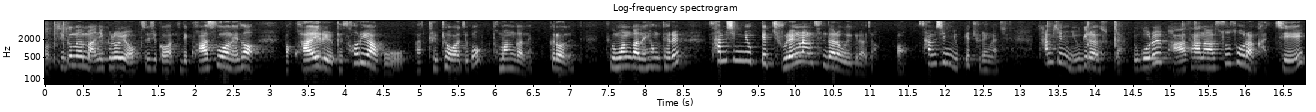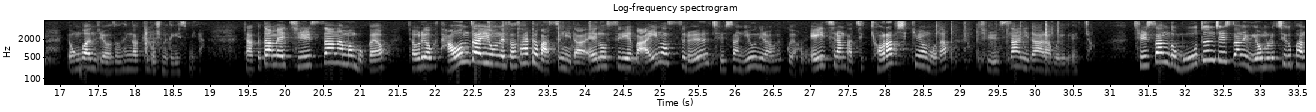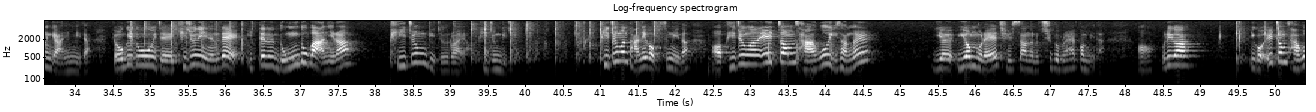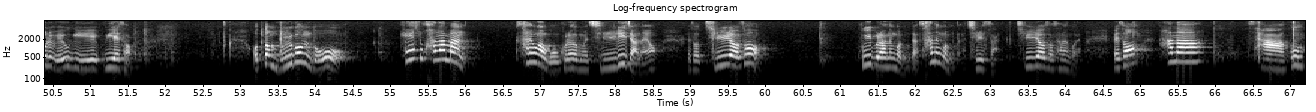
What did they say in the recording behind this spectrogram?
어, 지금은 많이 그럴 일 없으실 것 같은데 과수원에서 막 과일을 이렇게 서리하고 막 들켜가지고 도망가는 그런 도망가는 형태를 36개 주랭랑 친다라고 얘기를 하죠. 어, 36개 주랭랑 친다. 36이라는 숫자, 요거를 과산화수소랑 같이 연관지어서 생각해 보시면 되겠습니다. 자, 그 다음에 질산 한번 볼까요? 자, 우리가 그 다원자 이온에서 살펴봤습니다. NO3의 마이너스를 질산 이온이라고 했고요. H랑 같이 결합시키면 뭐다? 질산이다라고 얘기를 했죠. 질산도 모든 질산을 위험으로 취급하는 게 아닙니다. 여기도 이제 기준이 있는데 이때는 농도가 아니라 비중 기준으로 해요. 비중 기준. 비중은 단위가 없습니다. 어, 비중은 1.49 이상을 위- 위험물의 질산으로 취급을 할 겁니다. 어, 우리가 이거 1.49를 외우기 위해서 어떤 물건도 계속 하나만 사용하고 그러다 보면 질리잖아요. 그래서 질려서 구입을 하는 겁니다. 사는 겁니다. 질산. 질려서 사는 거예요. 그래서 하나 사구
